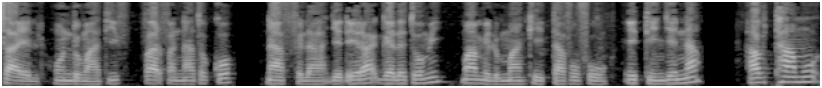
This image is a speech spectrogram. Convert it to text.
Saayil hundumaatiif faarfannaa tokko naaf filaa jedheera. Galatoomi maamilummaan keettaa fufuu ittiin jenna. Habtaamuu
